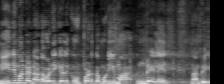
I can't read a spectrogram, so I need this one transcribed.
நீதிமன்ற நடவடிக்கைகளுக்கு உட்படுத்த முடியுமா? இன்றையிலேன் நன்றி.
